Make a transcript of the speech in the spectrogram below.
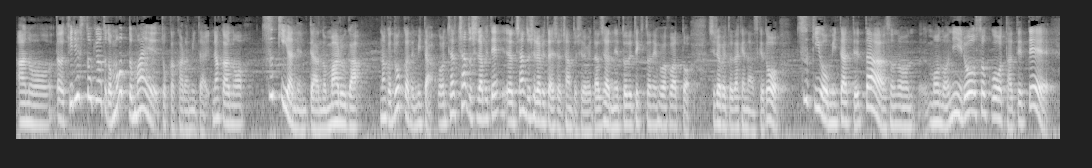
あのだからキリスト教とかもっと前とかから見たい。なんかあの月やねんってあの丸が。なんかどっかで見た。ちゃちゃんと調べて。ちゃんと調べたい人はちゃんと調べた。じゃあネットで適当にふわふわっと調べただけなんですけど月を見立てたそのものにろうそくを立てて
